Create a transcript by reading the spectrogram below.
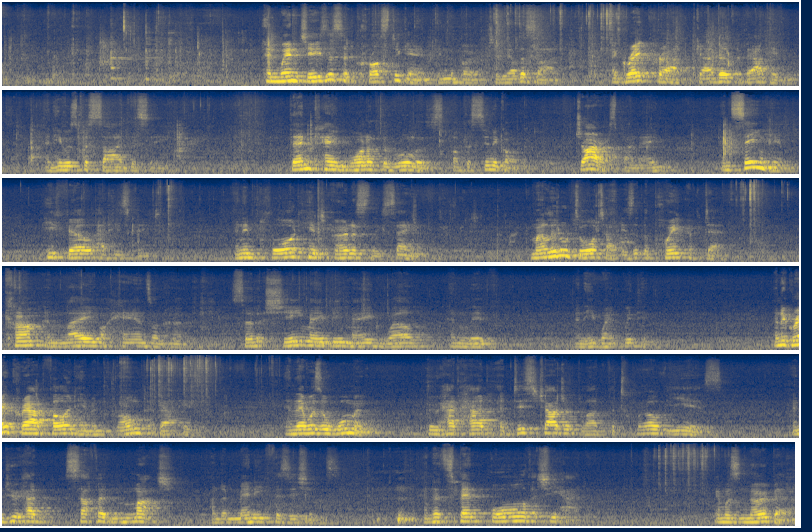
And when Jesus had crossed again in the boat to the other side, a great crowd gathered about him, and he was beside the sea. Then came one of the rulers of the synagogue, Jairus by name, and seeing him, he fell at his feet and implored him earnestly, saying, My little daughter is at the point of death. Come and lay your hands on her, so that she may be made well and live. And he went with him. And a great crowd followed him and thronged about him. And there was a woman who had had a discharge of blood for twelve years, and who had suffered much under many physicians, and had spent all that she had, and was no better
